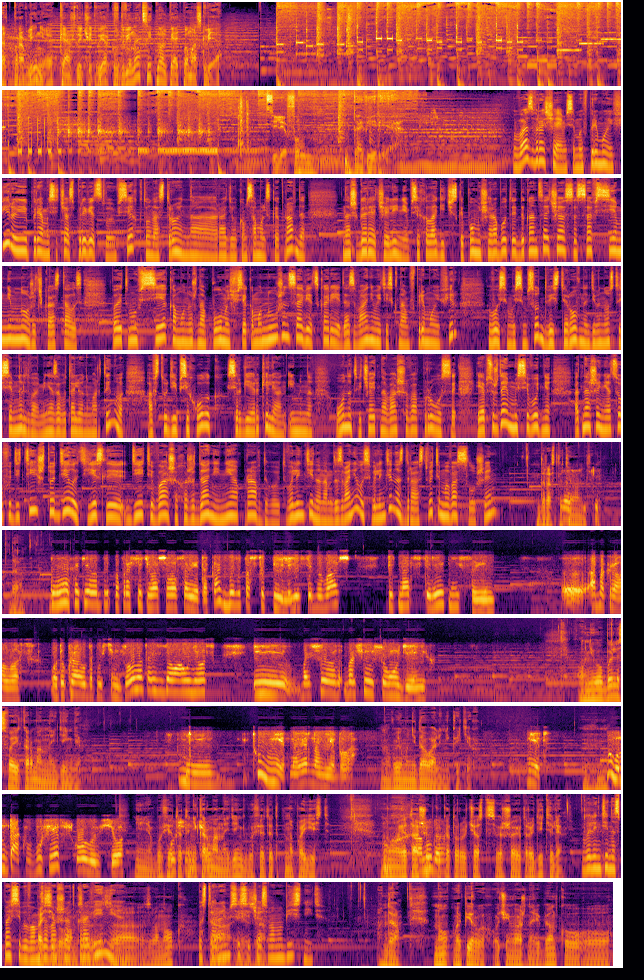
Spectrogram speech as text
Отправление каждый четверг в 12.05 по Москве. Телефон доверия. Возвращаемся мы в прямой эфир и прямо сейчас приветствуем всех, кто настроен на радио «Комсомольская правда». Наша горячая линия психологической помощи работает до конца часа, совсем немножечко осталось. Поэтому все, кому нужна помощь, все, кому нужен совет, скорее дозванивайтесь к нам в прямой эфир – 8 800 200 ровно 9702. Меня зовут Алена Мартынова, а в студии психолог Сергей Аркелян. Именно он отвечает на ваши вопросы. И обсуждаем мы сегодня отношения отцов и детей. Что делать, если дети ваших ожиданий не оправдывают? Валентина нам дозвонилась. Валентина, здравствуйте, мы вас слушаем. Здравствуйте, Валентина. Да. Да, я хотела бы попросить вашего совета. Как бы вы поступили, если бы ваш 15-летний сын э, обокрал вас. Вот украл, допустим, золото из дома унес и большую, большую сумму денег. У него были свои карманные деньги? Ну, нет, наверное, не было. Но вы ему не давали никаких? Нет. Угу. Ну, вон так, в буфет, в школу и все. Не-не, буфет Больше это ничего. не карманные деньги, буфет это на поесть. Но это ошибка, а ну да. которую часто совершают родители. Валентина, спасибо вам спасибо за ваше вам откровение. За, за звонок. Постараемся да, сейчас за... вам объяснить. Да. Ну, во-первых, очень важно ребенку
